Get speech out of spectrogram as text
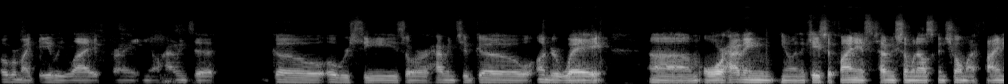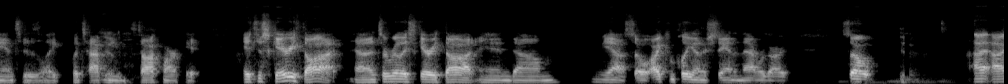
over my daily life, right? You know, having to go overseas or having to go underway. Um, or having, you know, in the case of finance, having someone else control my finances, like what's happening yeah. in the stock market. It's a scary thought. Uh, it's a really scary thought. And um, yeah, so I completely understand in that regard. So yeah. I, I,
